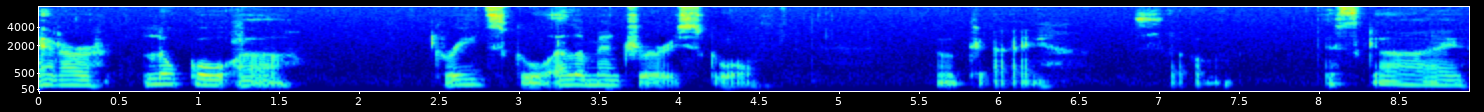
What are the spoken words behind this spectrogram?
at our local uh, grade school, elementary school. Okay, so this guy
